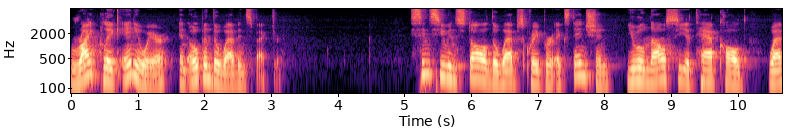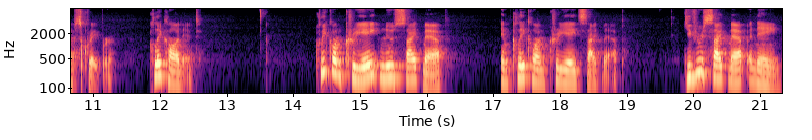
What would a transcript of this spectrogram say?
Right-click anywhere and open the Web Inspector. Since you installed the Web Scraper extension, you will now see a tab called Web Scraper. Click on it. Click on Create New Sitemap and click on Create Sitemap. Give your sitemap a name,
